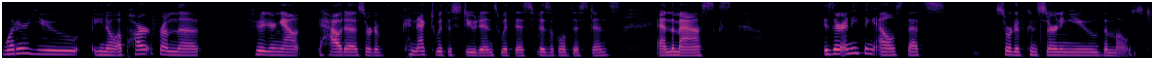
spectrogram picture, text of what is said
What are you, you know, apart from the figuring out how to sort of connect with the students with this physical distance and the masks, is there anything else that's sort of concerning you the most?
